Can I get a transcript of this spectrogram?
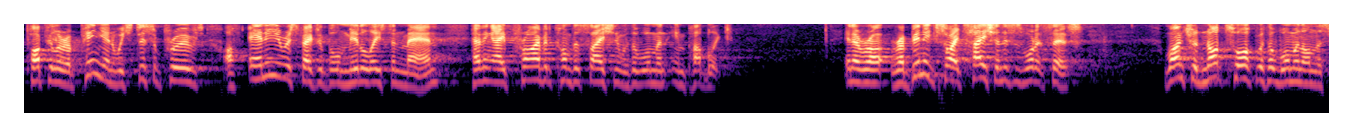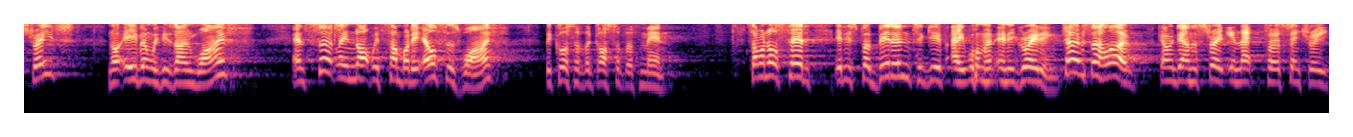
popular opinion, which disapproved of any respectable Middle Eastern man having a private conversation with a woman in public. In a rabbinic citation, this is what it says One should not talk with a woman on the street, not even with his own wife, and certainly not with somebody else's wife because of the gossip of men. Someone else said it is forbidden to give a woman any greeting. Can't even say hello going down the street in that first century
